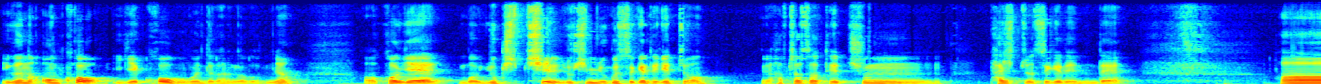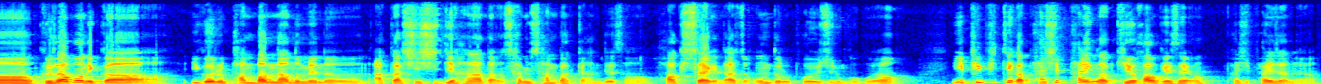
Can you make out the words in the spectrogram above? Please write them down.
이거는 uncore 이게 코어 부분 에 들어가는 거거든요. 어, 거기에 뭐 67, 66을 쓰게 되겠죠. 예, 합쳐서 대충 80점 쓰게 되는데 어, 그러다 보니까 이거를 반반 나누면은 아까 CCD 하나당 33밖에 안 돼서 확실하게 낮은 온도를 보여주는 거고요. 이 PPT가 88인가 기억하고 계세요? 88이잖아요.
